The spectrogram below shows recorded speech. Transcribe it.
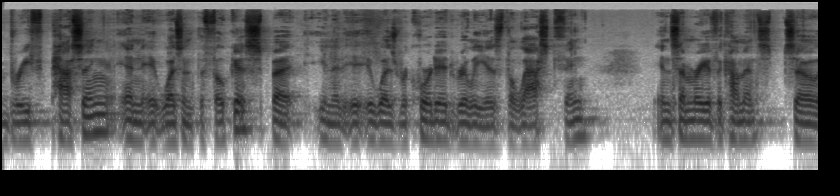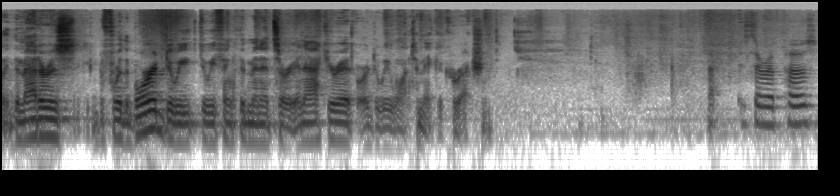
a brief passing, and it wasn't the focus, but, you know, it, it was recorded really as the last thing in summary of the comments. So the matter is before the board. Do we, do we think the minutes are inaccurate, or do we want to make a correction? Is there a proposed,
